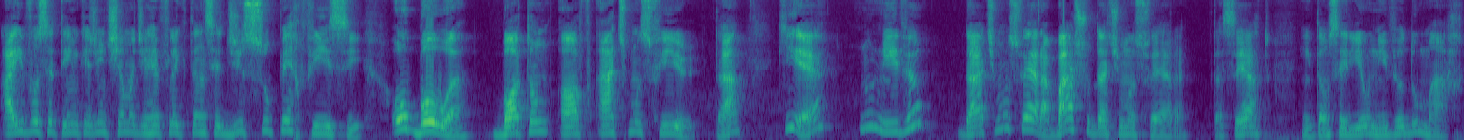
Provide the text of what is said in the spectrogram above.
aí você tem o que a gente chama de reflectância de superfície, ou boa, bottom of atmosphere, tá? Que é no nível da atmosfera, abaixo da atmosfera, tá certo? Então seria o nível do mar.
